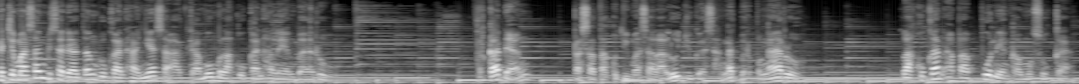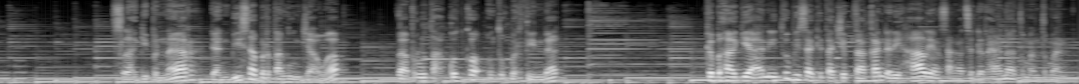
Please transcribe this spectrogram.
Kecemasan bisa datang bukan hanya saat kamu melakukan hal yang baru, Terkadang, rasa takut di masa lalu juga sangat berpengaruh. Lakukan apa pun yang kamu suka. Selagi benar dan bisa bertanggung jawab, gak perlu takut kok untuk bertindak. Kebahagiaan itu bisa kita ciptakan dari hal yang sangat sederhana, teman-teman.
